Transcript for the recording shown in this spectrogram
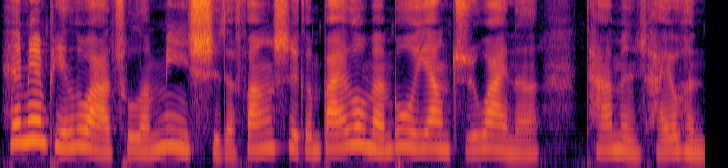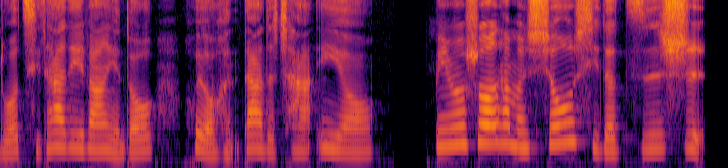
黑面琵鹭啊，除了觅食的方式跟白鹭们不一样之外呢，它们还有很多其他地方也都会有很大的差异哦。比如说，它们休息的姿势。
